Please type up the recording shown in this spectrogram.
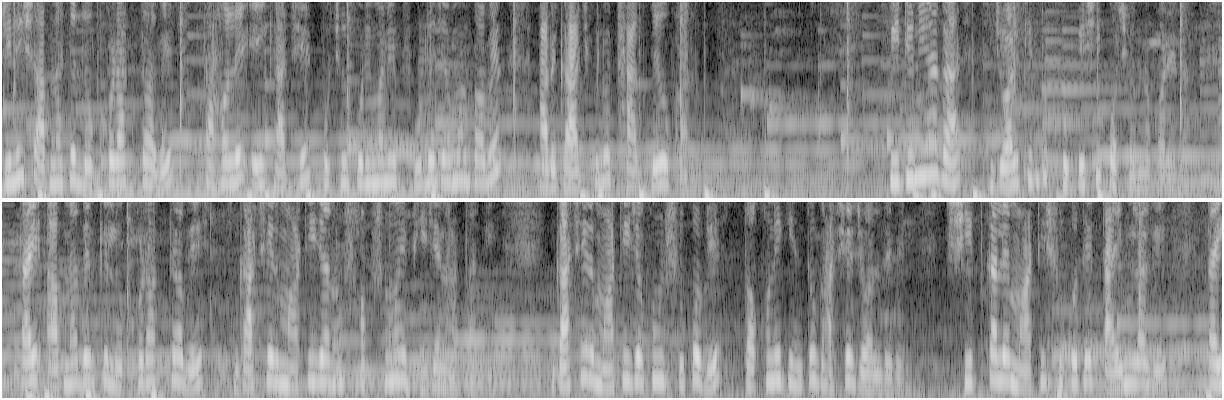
জিনিস আপনাকে লক্ষ্য রাখতে হবে। তাহলে এই গাছে প্রচুর পরিমাণে ফুলও যেমন পাবেন, আর গাছগুলো থাকবেও ভালো। পিটুনিয়া গাছ জল কিন্তু খুব বেশি পছন্দ করে না। তাই আপনাদেরকে লক্ষ্য রাখতে হবে, গাছের মাটি যেন সবসময় ভিজে না থাকে। গাছের মাটি যখন শুকোবে, তখনই কিন্তু গাছে জল দেবেন। শীতকালে মাটি শুকোতে টাইম লাগে, তাই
